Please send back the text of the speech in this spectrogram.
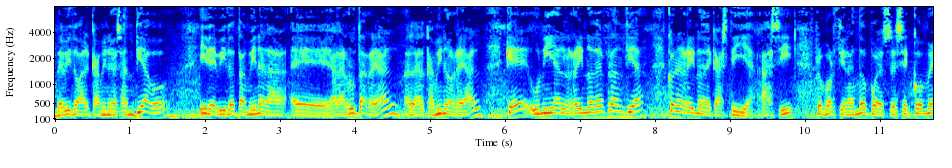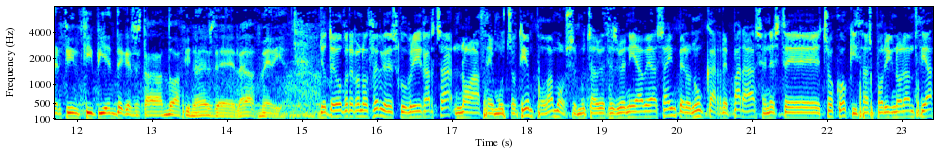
Debido al Camino de Santiago y debido también a la, eh, a la ruta real, al, al Camino Real, que unía el Reino de Francia con el Reino de Castilla. Así, proporcionando pues ese comercio incipiente que se estaba dando a finales de la Edad Media. Yo tengo que reconocer que descubrí Garcha no hace mucho tiempo, vamos, muchas veces venía a Beasain, pero nunca reparas en este choco, quizás por ignorancia,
